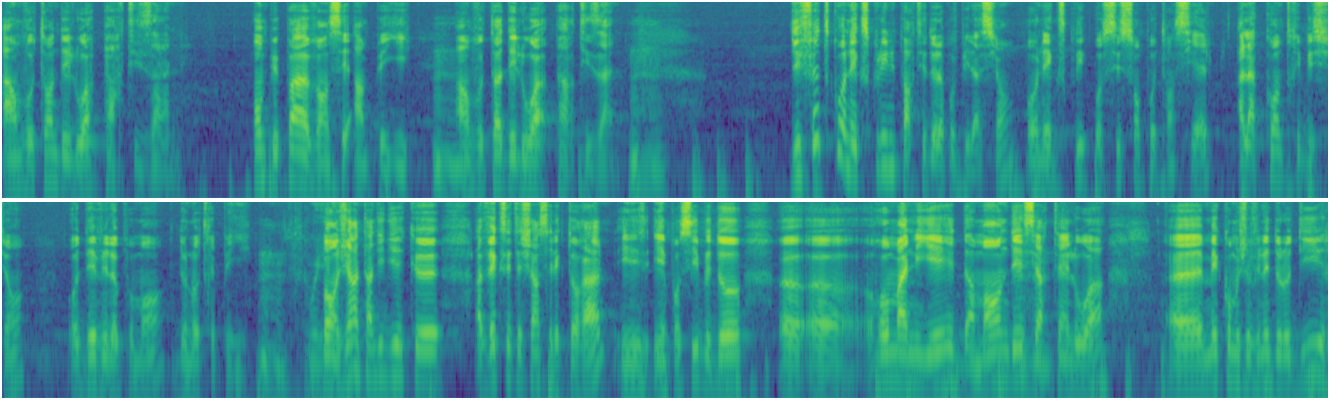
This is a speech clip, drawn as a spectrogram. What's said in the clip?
en votant des lois partisanes. On ne peut pas avancer un pays mhm. en votant des lois partisanes. Mhm. Du fait qu'on exclut une partie de la population, on exclut aussi son potentiel à la contribution au développement de notre pays. Mhm. Bon, j'ai entendu dire que avec cette échéance électorale, il, est impossible de euh, euh, remanier, d'amender certaines lois, euh, mais comme je venais de le dire,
